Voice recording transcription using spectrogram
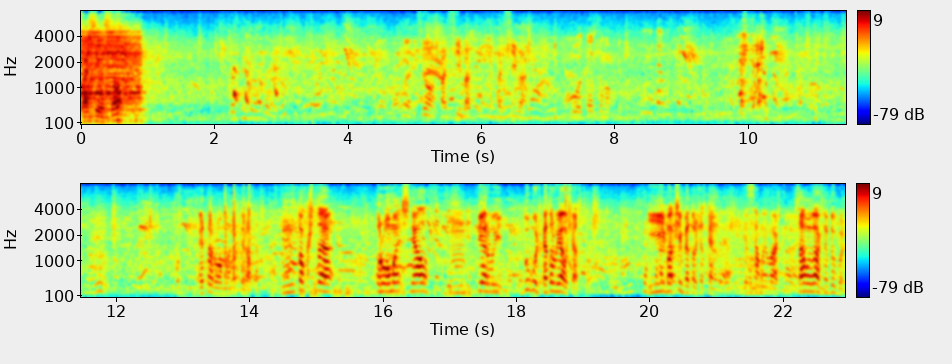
Спасибо, стоп. Это Рома, оператор. Только что Рома снял первый дубль, в котором я участвовал. И Максим, который сейчас камеру. Это самый важный. Самый важный дубль.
